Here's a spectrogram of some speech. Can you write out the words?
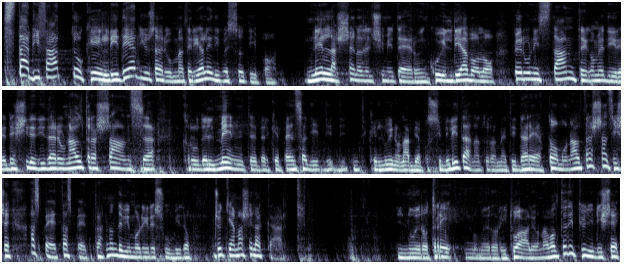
Sta di fatto che l'idea di usare un materiale di questo tipo nella scena del cimitero in cui il diavolo per un istante, come dire, decide di dare un'altra chance crudelmente perché pensa di, di, di, che lui non abbia possibilità naturalmente di dare a Tom un'altra chance, dice aspetta, aspetta, non devi morire subito, giochiamocela a carte il numero 3, il numero rituale, una volta di più gli dice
